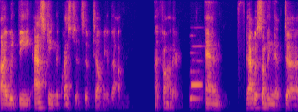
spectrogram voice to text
I would be asking the questions of tell me about my father, and that was something that. Uh,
